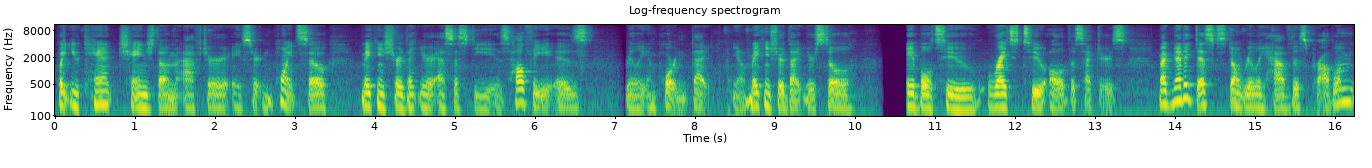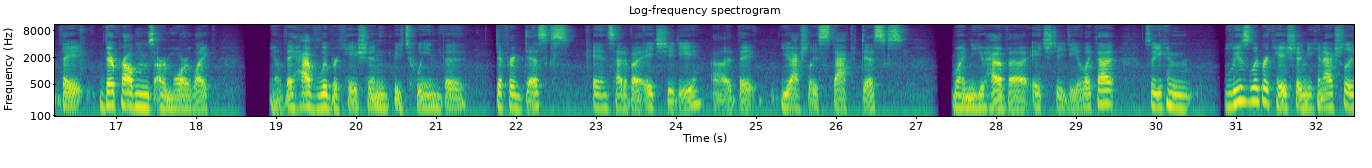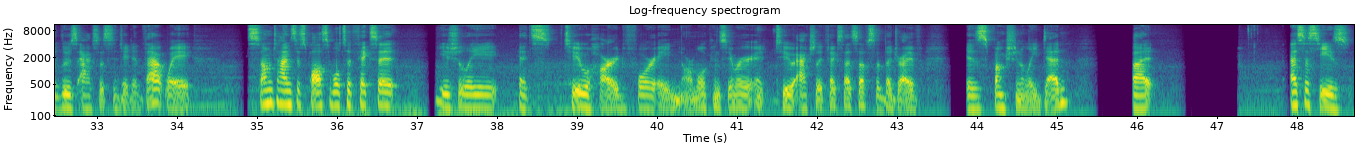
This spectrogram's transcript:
but you can't change them after a certain point. So making sure that your SSD is healthy is really important. That, you know, making sure that you're still able to write to all of the sectors. Magnetic disks don't really have this problem. They their problems are more like, you know, they have lubrication between the different disks inside of a HDD. Uh, they you actually stack disks when you have a HDD like that, so you can lose lubrication. You can actually lose access to data that way. Sometimes it's possible to fix it. Usually, it's too hard for a normal consumer to actually fix that stuff, so the drive is functionally dead. But SSDs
